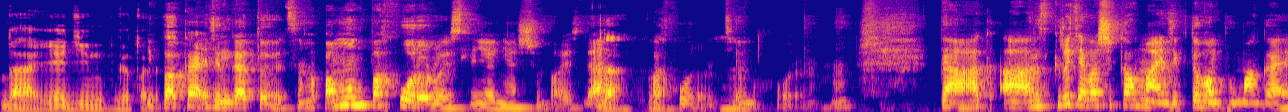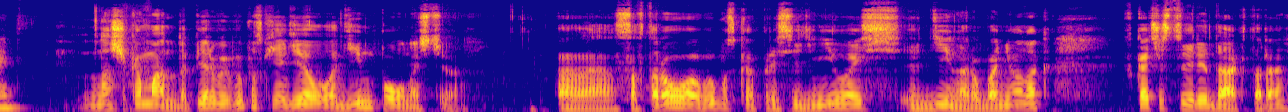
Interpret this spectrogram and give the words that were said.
Да, и один готовится. И пока один готовится. Ага, по-моему, по хоррору, если я не ошибаюсь, да? Да. По да. хоррору, угу. хоррора. Ага. Так, а расскажите о вашей команде. Кто вам помогает? Наша команда. Первый выпуск я делал один полностью. А со второго выпуска присоединилась Дина Рубаненок качестве редактора,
